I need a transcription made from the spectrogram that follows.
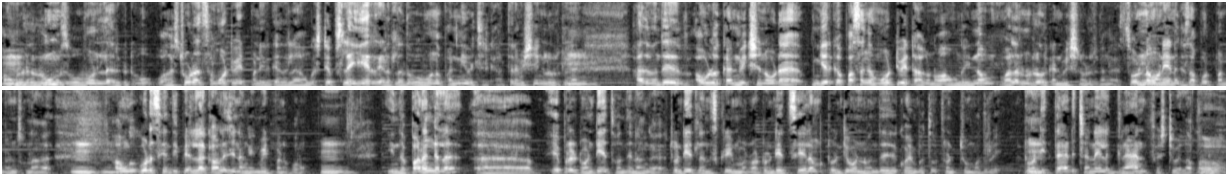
அவங்களோட ரூம்ஸ் ஒவ்வொன்றில் இருக்கட்டும் ஸ்டூடெண்ட்ஸை மோட்டிவேட் பண்ணியிருக்கிறதுல அவங்க ஸ்டெப்ஸில் ஏறுற இடத்துல இருந்து ஒவ்வொன்றும் பண்ணி வச்சிருக்க அத்தனை விஷயங்களும் இருக்குல்ல. அது வந்து அவ்வளோ கன்விக்ஷனோட இங்கே இருக்க பசங்க மோட்டிவேட் ஆகணும். அவங்க இன்னும் வளரணுன்ற ஒரு கன்விக்ஷனோட இருக்காங்க. சொன்ன உடனே எனக்கு சப்போர்ட் பண்ணுறேன்னு சொன்னாங்க. அவங்க கூட சேர்ந்து இப்போ எல்லா காலேஜையும் நாங்கள் இன்வைட் பண்ண போகிறோம் இந்த படங்களை ஏப்ரல் டுவெண்ட்டி வந்து நாங்கள் டுவெண்ட்டி ஸ்க்ரீன் பண்ணுறோம் டுவெண்ட்டி சேலம் டுவெண்ட்டி ஒன் வந்து Coimbatore twenty two Madurai. Twenty third சென்னையில் கிராண்ட் ஃபெஸ்டிவலாக பண்ணுறோம்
